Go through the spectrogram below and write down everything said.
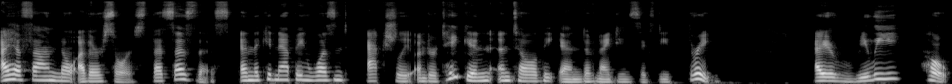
I have found no other source that says this, and the kidnapping wasn't actually undertaken until the end of 1963. I really hope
